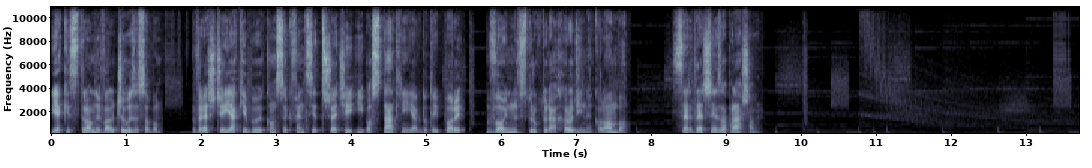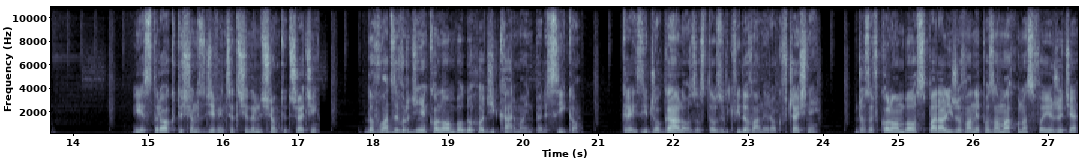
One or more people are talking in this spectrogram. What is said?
Jakie strony walczyły ze sobą? Wreszcie, jakie były konsekwencje trzeciej i ostatniej, jak do tej pory, wojny w strukturach rodziny Colombo? Serdecznie zapraszam. Jest rok 1973. Do władzy w rodzinie Colombo dochodzi Carmine Persico. Crazy Joe Gallo został zlikwidowany rok wcześniej. Joseph Colombo, sparaliżowany po zamachu na swoje życie,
